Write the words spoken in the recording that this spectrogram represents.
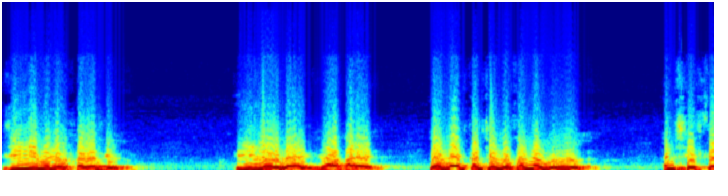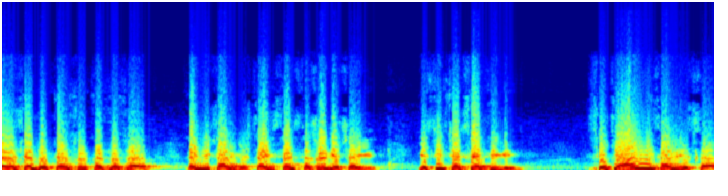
दिल्लीमध्ये फरक गेलो रिझर्व्ह बँक नाफाड या बँकांच्या लोकांना बोलवलं. आणि शेतकऱ्याच्या डोक्यावरचं कर्जाचं काही निकाल घेता येईल आणि घेता येईल याची चर्चा केली शेवटी हा निकाल घेतला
